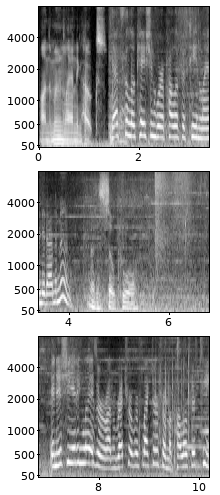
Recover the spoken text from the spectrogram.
on the moon landing hoax. That's the location where Apollo 15 landed on the moon. That is so cool. Initiating laser on retroreflector from Apollo 15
